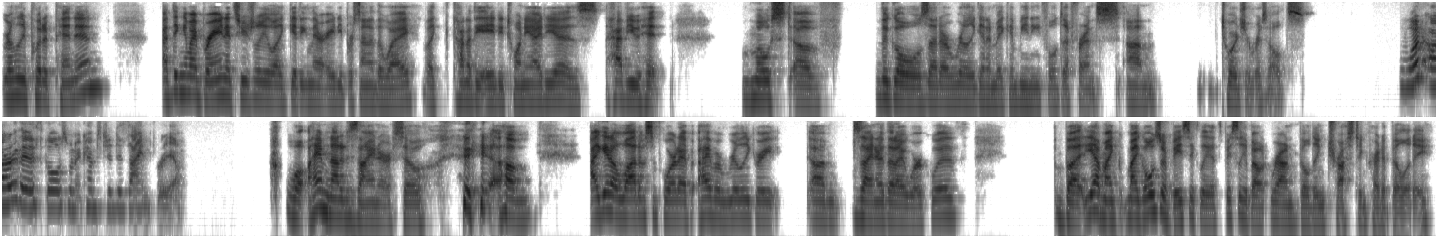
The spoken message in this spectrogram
really put a pin in. I think in my brain, it's usually like getting there 80% of the way. Like kind of the 80 20 idea is have you hit most of the goals that are really going to make a meaningful difference? Um, towards your results. What are those goals when it comes to design for you? Well, I am not a designer, so um, I get a lot of support. I have, I have a really great um, designer that I work with, but yeah, my my goals are basically it's basically about around building trust and credibility.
